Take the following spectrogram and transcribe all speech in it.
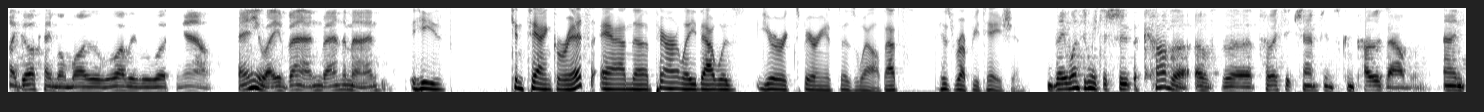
My girl came on while we, were, while we were working out. Anyway, Van, Van the man. He's cantankerous, and uh, apparently that was your experience as well. That's his reputation they wanted me to shoot the cover of the Poetic Champions Compose album. And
